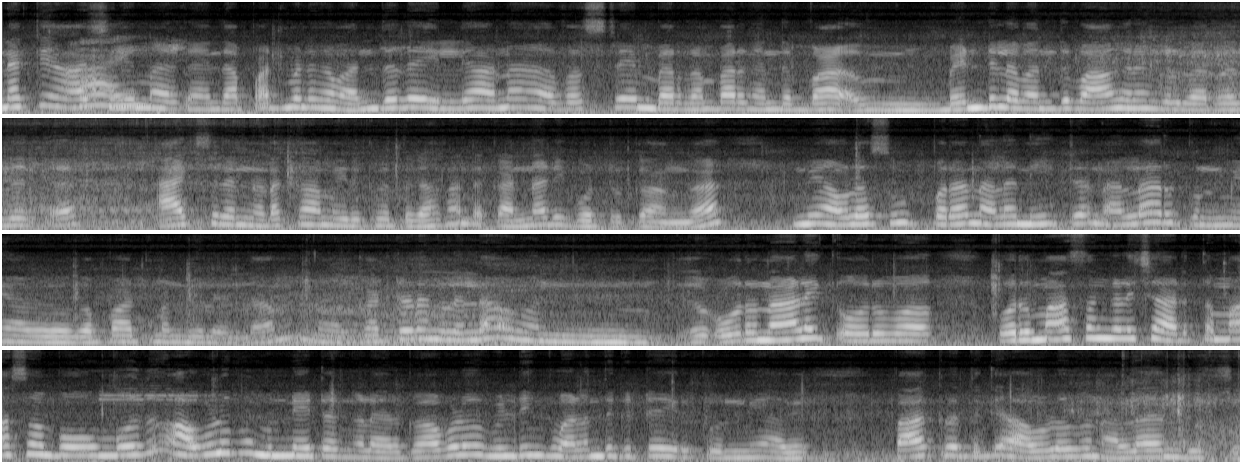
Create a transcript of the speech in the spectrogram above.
எனக்கே ஆச்சரியமாக இருக்கு. இந்த அப்பார்ட்மெண்ட்டுங்க வந்ததே இல்லை. ஆனால் ஃபஸ்ட் டைம் வர்றேன். பாருங்கள் இந்த பெண்டில் வந்து வாகனங்கள் வர்றதுக்கு ஆக்சிடென்ட் நடக்காமல் இருக்கிறதுக்காக அந்த கண்ணாடி போட்டிருக்காங்க. உண்மையாக அவ்வளோ சூப்பராக நல்லா நீட்டாக நல்லா இருக்கும் உண்மையாக அப்பார்ட்மெண்ட்கள் எல்லாம். கட்டடங்கள் எல்லாம் ஒரு நாளைக்கு ஒரு வா- ஒரு மாதம் கழிச்சு அடுத்த மாதம் போகும்போது அவ்வளவு முன்னேற்றங்களாக இருக்கும். அவ்வளோ பில்டிங் வளர்ந்துக்கிட்டே இருக்குது உண்மையாகவே பார்க்குறதுக்கே அவ்வளவு நல்லா இருந்துச்சு.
